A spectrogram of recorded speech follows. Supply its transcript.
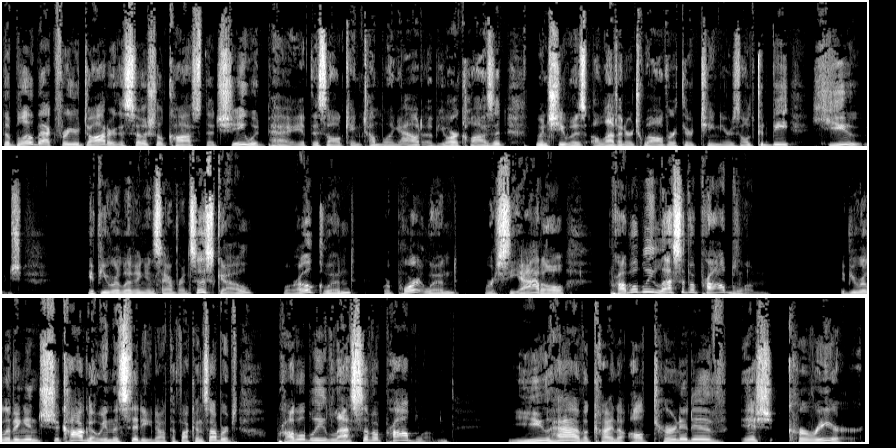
the blowback for your daughter, the social cost that she would pay if this all came tumbling out of your closet when she was 11 or 12 or 13 years old could be huge. If you were living in San Francisco or Oakland or Portland or Seattle, probably less of a problem. If you were living in Chicago, in the city, not the fucking suburbs, probably less of a problem. You have a kind of alternative ish career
